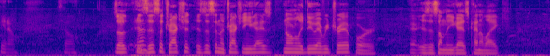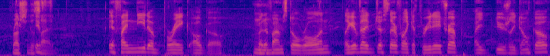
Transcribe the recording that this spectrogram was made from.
you know, so So is this attraction? Is this an attraction you guys normally do every trip, or is this something you guys kind of like brush to the If- side? If I need a break, I'll go. But if Mhm. I'm still rolling, like if I'm just there for like a three day trip, I usually don't go.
